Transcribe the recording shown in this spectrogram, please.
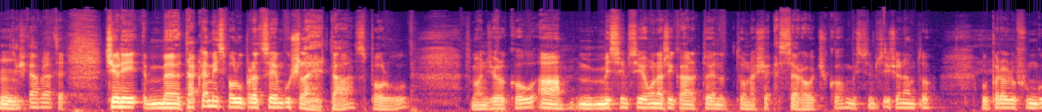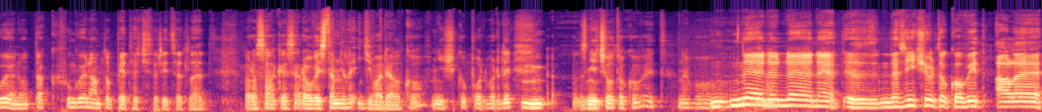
hmm. těžká práce. Čili m, takhle my spolupracujeme už léta spolu s manželkou a myslím si, že ona říká, to je to naše SROčko, myslím si, že nám to opravdu funguje, no tak funguje nám to 45 let. Rosáke SRO, vy jste měli i divadelko v Nížku pod Brdy, zničil to covid? Nebo... Ne, ne, ne, ne, nezničil to covid, ale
